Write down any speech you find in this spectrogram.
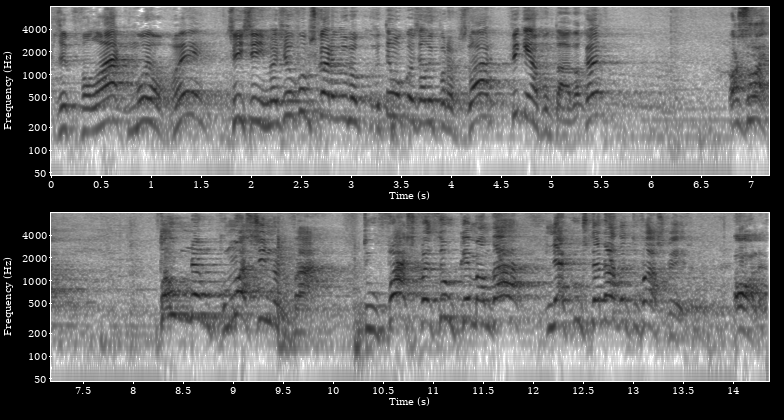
Por exemplo, falar, comer ou beber. Sim, sim, mas eu vou buscar ali uma. eu Tenho uma coisa ali para vos dar. Fiquem à vontade, ok? Ó José, tu não me começas a enervar. Tu vais fazer o que mandar, não custa nada tu vais ver. Olha,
